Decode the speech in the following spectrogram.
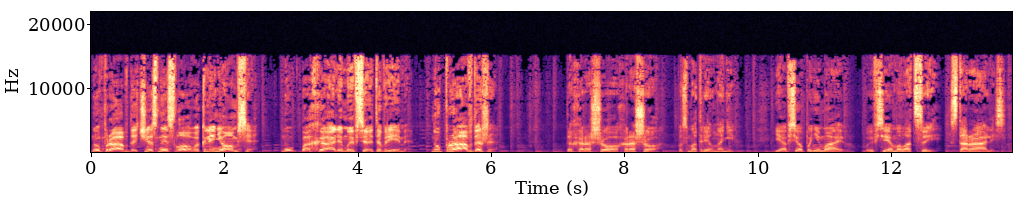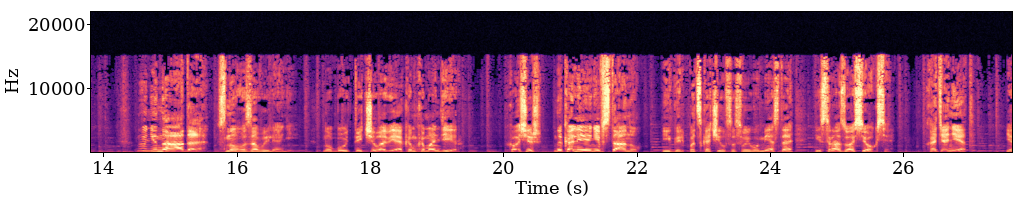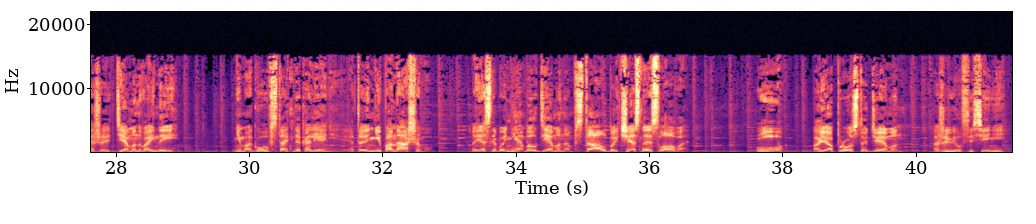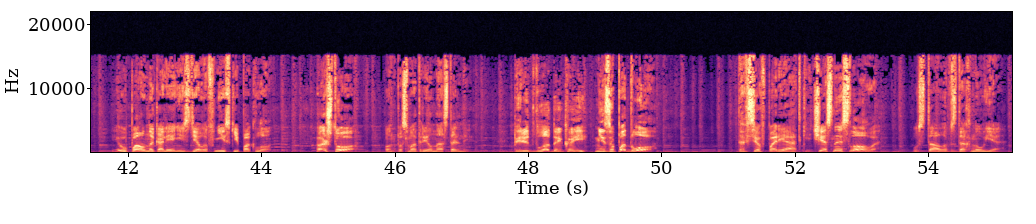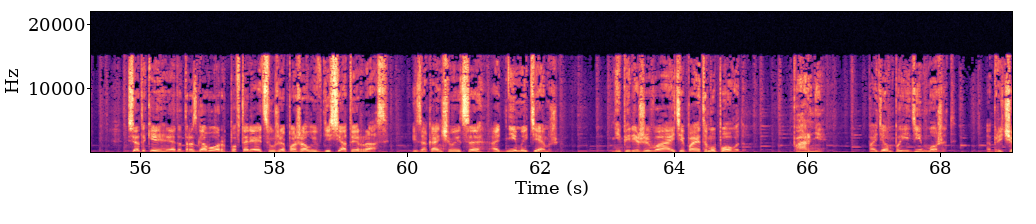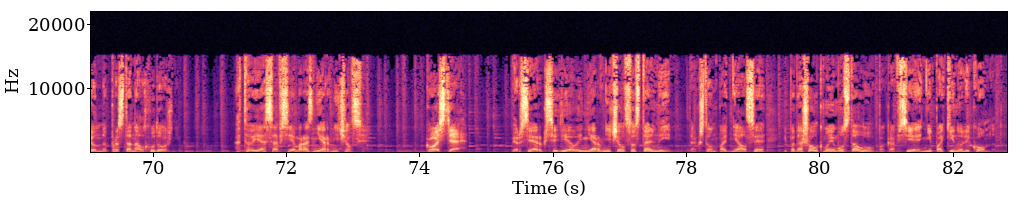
«Ну, правда, честное слово, клянемся! Ну, пахали мы все это время! Ну, правда же!» «Да хорошо, хорошо», — посмотрел на них. «Я все понимаю, вы все молодцы, старались». «Ну не надо!» — снова завыли они. «Ну будь ты человеком, командир! Хочешь, на колени встану?» Игорь подскочил со своего места и сразу осекся. «Хотя нет, я же демон войны. Не могу встать на колени, это не по-нашему. Но если бы не был демоном, встал бы, честное слово!» «О, а я просто демон!» — оживился Синий и упал на колени, сделав низкий поклон. «А что?» — он посмотрел на остальных. «Перед владыкой не западло!» «Да все в порядке, честное слово!» — устало вздохнул я. «Все-таки этот разговор повторяется уже, пожалуй, в десятый раз и заканчивается одним и тем же. Не переживайте по этому поводу. Парни, пойдем поедим, может?» — обреченно простонал художник. «А то я совсем разнервничался». «Костя!» Берсерк сидел и нервничал с остальными, так что он поднялся и подошел к моему столу, пока все не покинули комнату.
